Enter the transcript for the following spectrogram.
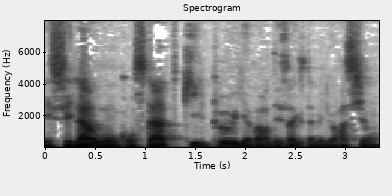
Et c'est là où on constate qu'il peut y avoir des axes d'amélioration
